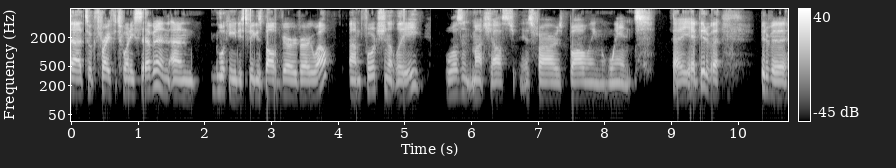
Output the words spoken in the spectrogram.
uh, took three for 27 and, and looking at his figures, bowled very, very well. Unfortunately, wasn't much else as far as bowling went. So yeah, a bit of a bit of a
